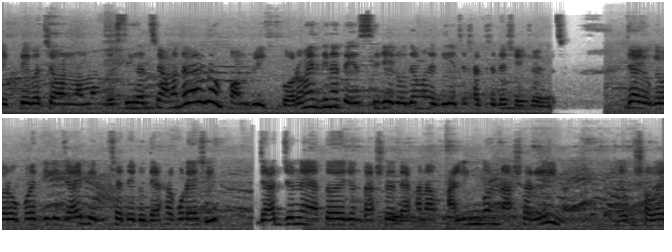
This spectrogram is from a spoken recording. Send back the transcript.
দেখতেই পাচ্ছি আমার মামা লস্যি খাচ্ছে। আমাদের একদম কমপ্লিট গরমের দিনে তো এসছি যে রোদের মধ্যে দিয়েছে, সাথে সাথে শেষ হয়ে গেছে। যাই হোক, এবার উপরের দিকে যাই, বেবির সাথে একটু দেখা করে আসি। যার জন্য এত আয়োজন তার সাথে দেখা না, আলিঙ্গন না সারলেই না দেখো সবাই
